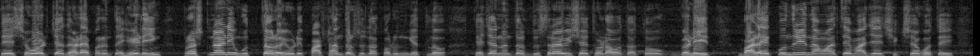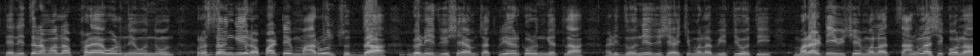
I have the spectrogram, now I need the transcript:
ते शेवटच्या धड्यापर्यंत हेडिंग प्रश्न आणि उत्तर एवढी पाठांतरसुद्धा करून घेतलं. त्याच्यानंतर दुसरा विषय थोडा होता तो गणित. बाळेकुंद्री नावाचे माझे शिक्षक होते त्यांनी तर आम्हाला फळ्यावर नेऊन नेऊन प्रसंगी रपाटे मारूनसुद्धा गणित विषय आमचा क्लिअर करून घेतला आणि दोन्ही विषयाची मला भीती होती. मराठी विषय मला चांगला शिकवला.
